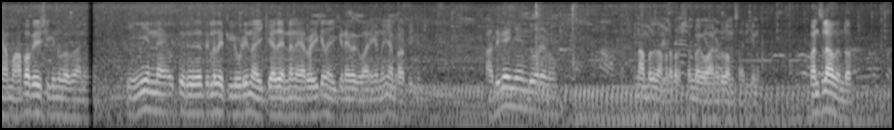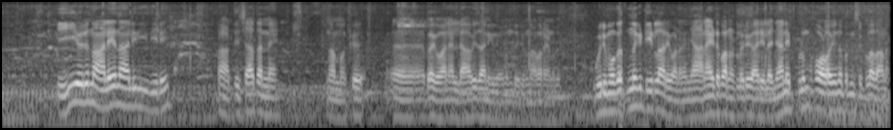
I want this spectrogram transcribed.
ഞാൻ മാപ്പ് അപേക്ഷിക്കുന്നു ഭഗവാനെ. ഇനി എന്നെ ഒരു വിധത്തിലുള്ള തെറ്റിലൂടെ നയിക്കാതെ എന്നെ നേർവഴിക്ക് നയിക്കണേ ഭഗവാനെ എന്ന് ഞാൻ പ്രാർത്ഥിക്കും അത് കഴിഞ്ഞാൽ എന്ത് പറയണു? നമ്മൾ നമ്മുടെ പ്രശ്നം ഭഗവാനോട് സംസാരിക്കുന്നു. മനസ്സിലാവുന്നുണ്ടോ? ഈ ഒരു നാലേ നാല് രീതിയിൽ പ്രാർത്ഥിച്ചാൽ തന്നെ നമുക്ക് ഭഗവാൻ എല്ലാവിധ അനുഗ്രഹങ്ങളും തരും എന്നാണ് പറയുന്നത് ഗുരുമുഖത്ത് നിന്ന് കിട്ടിയിട്ടുള്ള അറിവാണ്. ഞാനായിട്ട് പറഞ്ഞിട്ടുള്ള ഒരു കാര്യമില്ല. ഞാൻ എപ്പോഴും ഫോളോ ചെയ്യുന്ന പ്രിൻസിപ്പിൾ അതാണ്.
